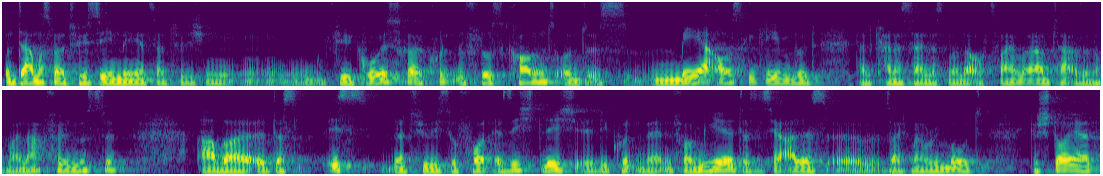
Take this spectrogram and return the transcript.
und da muss man natürlich sehen, wenn jetzt natürlich ein, ein, viel größerer Kundenfluss kommt und es mehr ausgegeben wird, dann kann es sein, dass man da auch zweimal am Tag, also nochmal nachfüllen müsste. Aber äh, das ist natürlich sofort ersichtlich. Äh, die Kunden werden informiert. Das ist ja alles, äh, sag ich mal, remote gesteuert.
